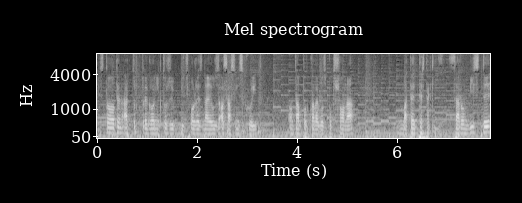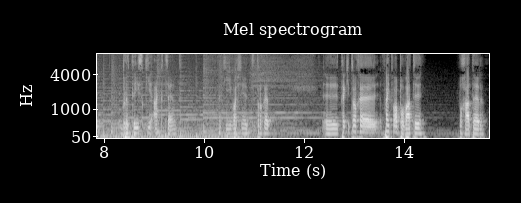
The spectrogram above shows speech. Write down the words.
Jest to ten aktor, którego niektórzy być może znają z Assassin's Creed. On tam podkłada głos pod Shona. Ma te, też taki zarąbisty brytyjski akcent. Taki właśnie trochę yy, taki trochę fajtłapowaty bohater, Y,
